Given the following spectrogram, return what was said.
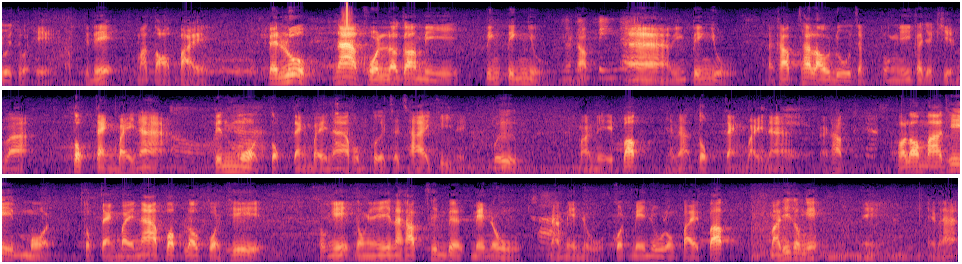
ด้วยตัวเองครับ ทีนี้มาต่อไป เป็นรูปหน้าคนแล้วก็มีปิ๊งปิ๊งอยู่นะครับมีปิ๊งๆด้วย อ่าปิ๊งปิ๊งอยู่นะครับ ถ้าเราดูจากตรงนี้ก็จะเขียนว่าตกแต่งใบหน้า อ๋อ เป็นโหมดตกแต่งใบหน้า ผมเปิดช้าๆอีกทีหนึ่งปึ๊บมานี่ปั๊บเห็นไหมตกแต่งใบหน้านะครับพอเรามาที่โหมดตกแต่งใบหน้าปุ๊บเรากดที่ ตรงนี้ตรงนี้นะครับซึ่งเป็นเมนูค่ะนะเมนูกดเมนูลงไปปั๊บมาที่ตรงนี้นี่เห็นไหมฮะ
